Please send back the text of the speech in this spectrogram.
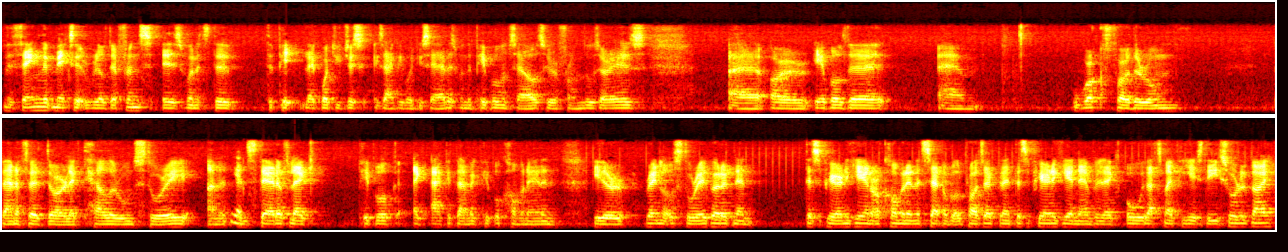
the thing that makes it a real difference is when it's the the pe- like what you just exactly what you said is when the people themselves who are from those areas uh, are able to um, work for their own benefit or like tell their own story and Yeah. instead of like people like academic people coming in and either writing a little story about it and then disappearing again or coming in and setting up a little project and then disappearing again and then be like oh that's my PhD sorted now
